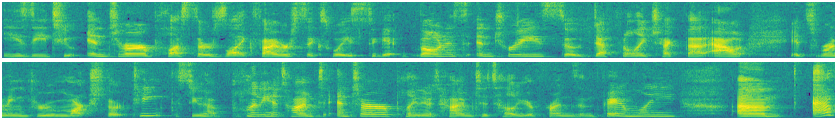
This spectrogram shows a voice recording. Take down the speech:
easy to enter, plus there's like five or six ways to get bonus entries, so definitely check that out. It's running through March 13th, so you have plenty of time to enter, plenty of time to tell your friends and family. Um, as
